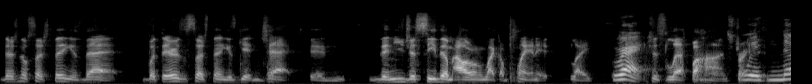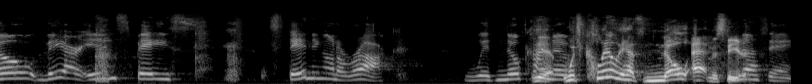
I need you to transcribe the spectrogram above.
there's no such thing as that, but there is a such thing as getting jacked. And then you just see them out on like a planet, like Right. just left behind, straight. With no, they are in space, standing on a rock, with no kind yeah, of which clearly has no atmosphere nothing.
